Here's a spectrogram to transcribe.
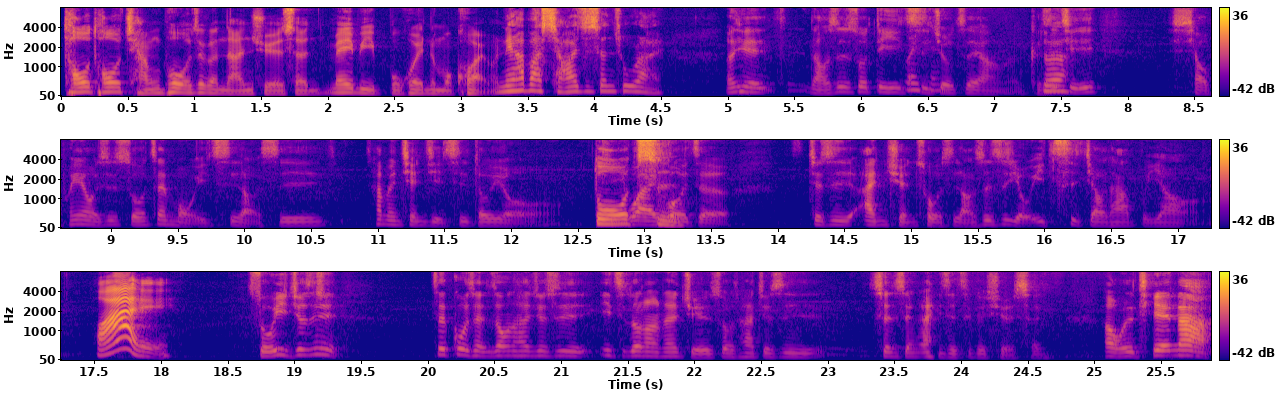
偷偷强迫这个男学生，maybe 不会那么快嘛？你还把小孩子生出来，而且老师说第一次就这样了。可是其实小朋友是说，在某一次老师他们前几次都有多次或者就是安全措施，老师是有一次叫他不要。Why？所以就是这过程中，他就是一直都让他觉得说他就是深深爱着这个学生。啊！我的天哪！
